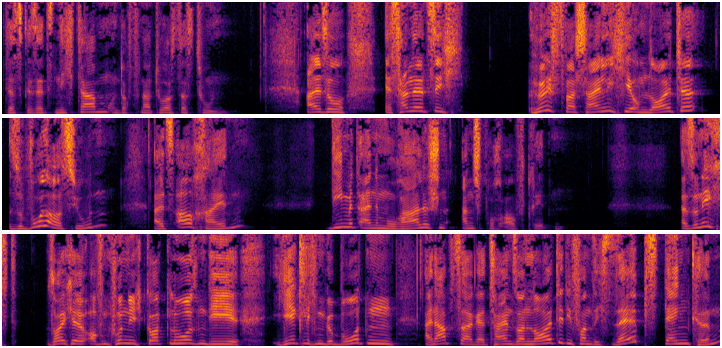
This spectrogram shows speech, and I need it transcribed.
die das Gesetz nicht haben und doch von Natur aus das tun. Also es handelt sich höchstwahrscheinlich hier um Leute, sowohl aus Juden als auch Heiden, die mit einem moralischen Anspruch auftreten. Also nicht solche offenkundig Gottlosen, die jeglichen Geboten eine Absage erteilen, sondern Leute, die von sich selbst denken,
